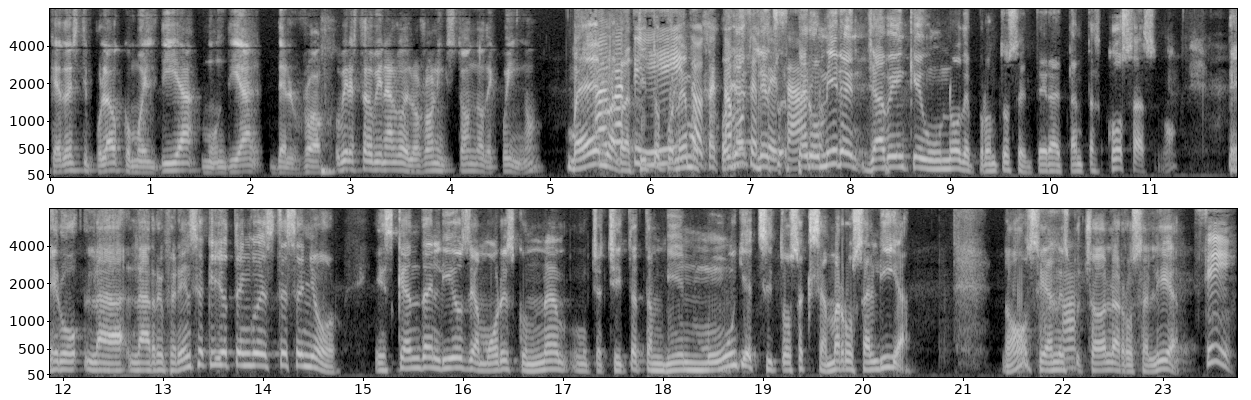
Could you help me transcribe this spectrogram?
quedó estipulado como el Día Mundial del Rock. Hubiera estado bien algo de los Rolling Stones o de Queen, ¿no? Bueno, Al ratito, ratito, ponemos. les- pero miren, ya ven que uno de pronto se entera de tantas cosas, ¿no? Pero la, la referencia que yo tengo de este señor es que anda en líos de amores con una muchachita también muy exitosa que se llama Rosalía. ¿No? Si han Ajá. escuchado a la Rosalía. Sí.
